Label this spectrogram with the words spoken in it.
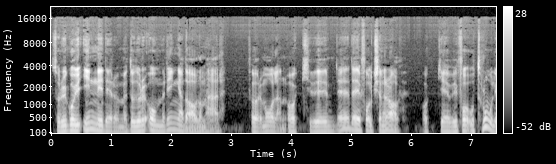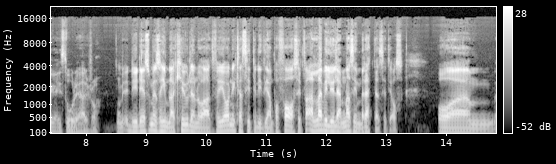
Så du går ju in i det rummet och då är du omringad av de här föremålen och det är det folk känner av. Och eh, vi får otroliga historier härifrån. Det är det som är så himla kul ändå, att för jag och Niklas sitter lite grann på facit, för alla vill ju lämna sin berättelse till oss. Och um,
